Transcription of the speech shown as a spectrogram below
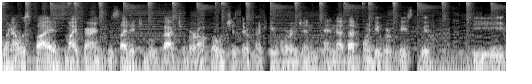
when I was five, my parents decided to move back to Morocco, which is their country of origin. And at that point, they were faced with the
